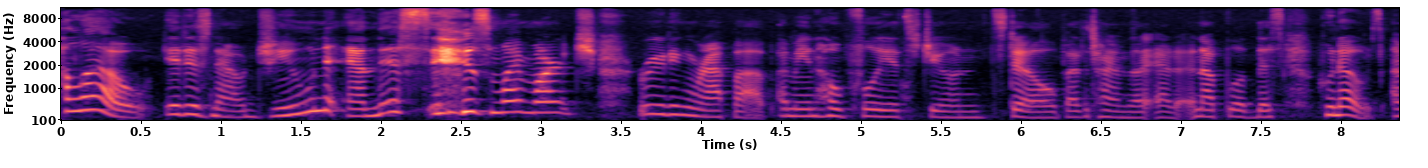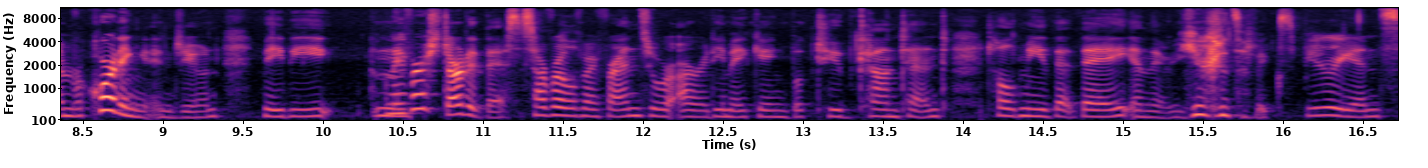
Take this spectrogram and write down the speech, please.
Hello, it is now June and this is my March reading wrap up. I mean, hopefully it's June still by the time that I edit and upload this. Who knows? I'm recording it in June. Maybe when I mm. first started this, several of my friends who were already making booktube content told me that they, in their years of experience,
